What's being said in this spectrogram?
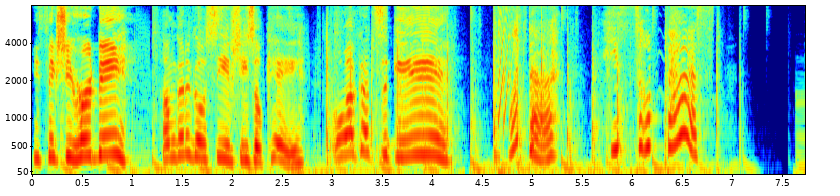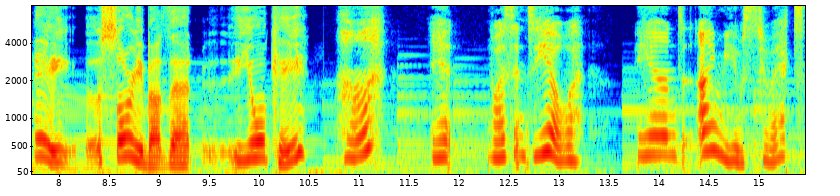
You think she heard me? I'm gonna go see if she's okay. Wakatsuki! What the? He's so fast. Hey, uh, sorry about that. You okay? Huh? It wasn't you. And I'm used to it.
